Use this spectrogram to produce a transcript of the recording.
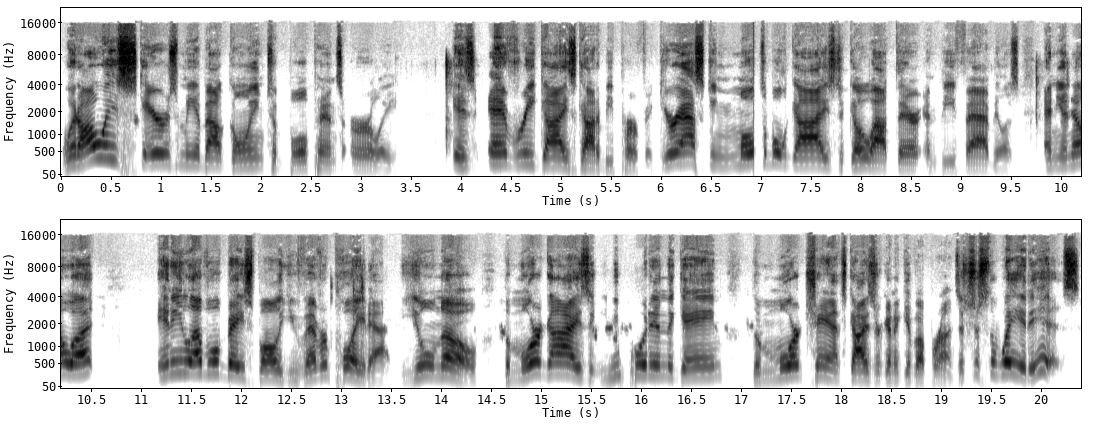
what always scares me about going to bullpens early is every guy's got to be perfect. You're asking multiple guys to go out there and be fabulous. And you know what? Any level of baseball you've ever played at, you'll know the more guys that you put in the game, the more chance guys are going to give up runs. It's just the way it is.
